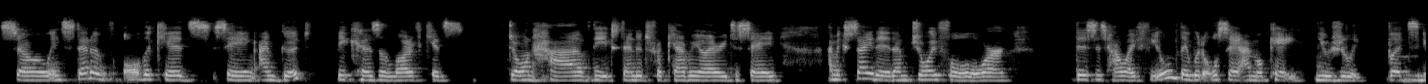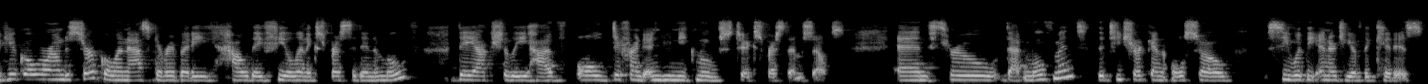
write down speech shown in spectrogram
So instead of all the kids saying, I'm good, because a lot of kids don't have the extended vocabulary to say, I'm excited, I'm joyful, or this is how I feel, they would all say, I'm okay, usually. But if you go around a circle and ask everybody how they feel and express it in a move, they actually have all different and unique moves to express themselves. And through that movement, the teacher can also see what the energy of the kid is.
